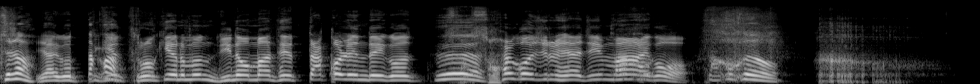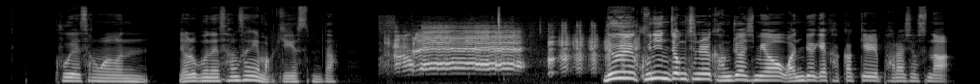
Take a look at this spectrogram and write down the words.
들어. 야 이거 닦아. 더럽게 해놓으면 니네 엄마한테 딱 걸리는데 이거 예. 설거지를 해야지 임마 이거 닦을게요. 구의 상황은 여러분의 상상에 맡기겠습니다. 늘 군인 정신을 강조하시며 완벽에 가깝길 바라셨으나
